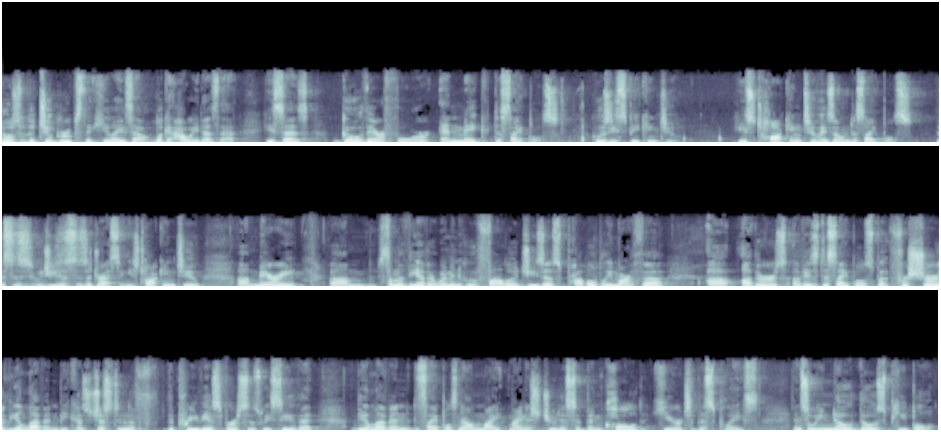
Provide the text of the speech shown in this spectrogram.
Those are the two groups that he lays out. Look at how he does that. He says, Go therefore and make disciples. Who's he speaking to? He's talking to his own disciples. This is who Jesus is addressing. He's talking to uh, Mary, um, some of the other women who have followed Jesus, probably Martha, uh, others of his disciples, but for sure the 11, because just in the, the previous verses we see that the 11 disciples, now minus Judas, have been called here to this place. And so we know those people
